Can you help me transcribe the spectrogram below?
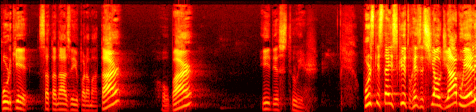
Porque Satanás veio para matar, roubar e destruir. Por isso que está escrito: resistir ao diabo, ele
